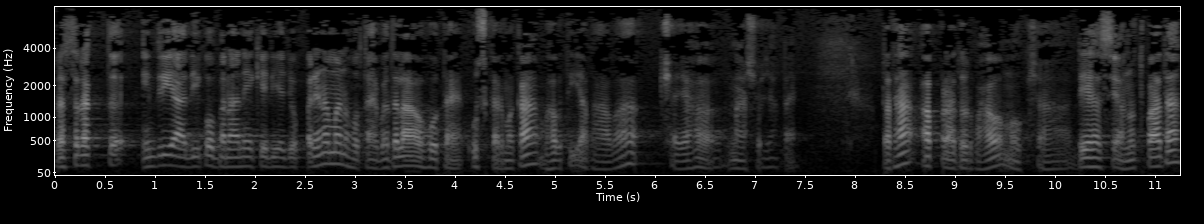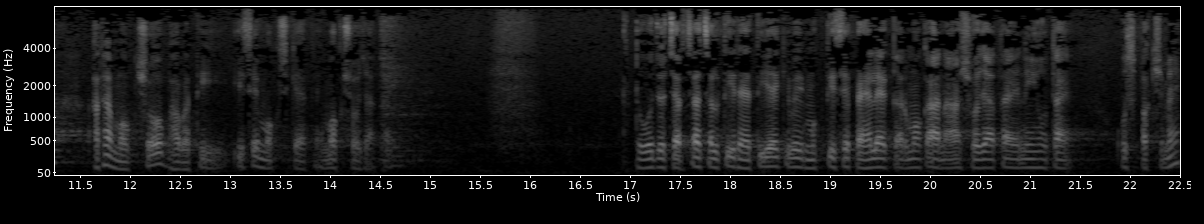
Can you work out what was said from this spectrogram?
रस रक्त इंद्रिय आदि को बनाने के लिए जो परिणमन होता है, बदलाव होता है, उस कर्म का भवती अभाव क्षय नाश हो जाता है। तथा अप्रादुर्भाव मोक्ष। देह से अनुत्पाद अथा मोक्षो भवती, इसे मोक्ष कहते हैं, मोक्ष हो जाता है। तो वो जो चर्चा चलती रहती है कि भाई मुक्ति से पहले कर्मों का नाश हो जाता है, नहीं होता है, उस पक्ष में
